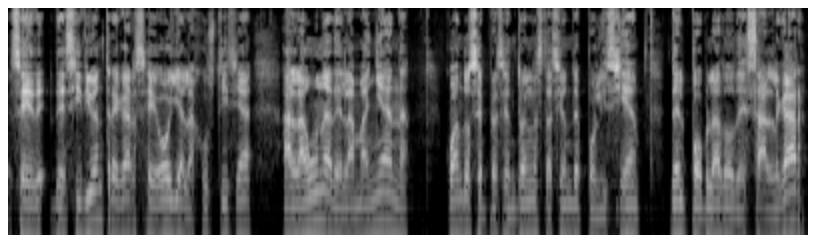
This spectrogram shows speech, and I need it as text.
se decidió entregarse hoy a la justicia a la una de la mañana, cuando se presentó en la estación de policía del poblado de Salgar.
